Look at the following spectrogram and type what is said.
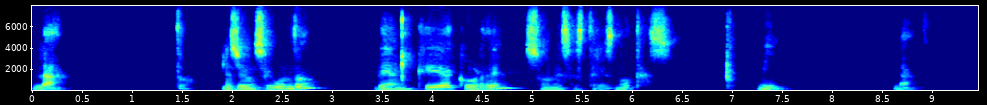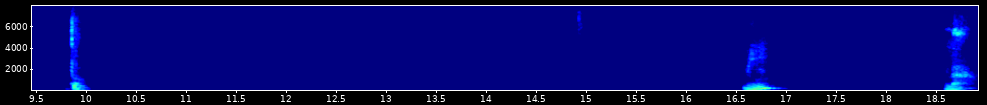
la, do. Les doy un segundo. Vean qué acorde son esas tres notas. Mi, la, do. Mi, la,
